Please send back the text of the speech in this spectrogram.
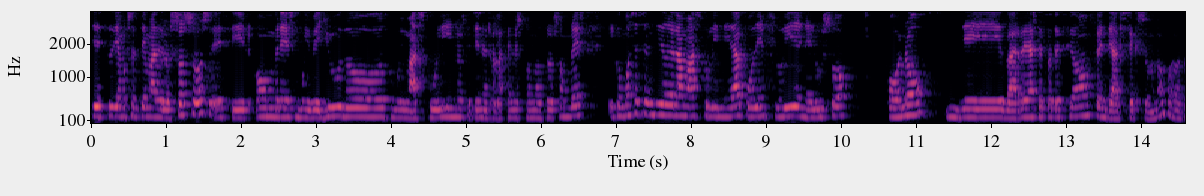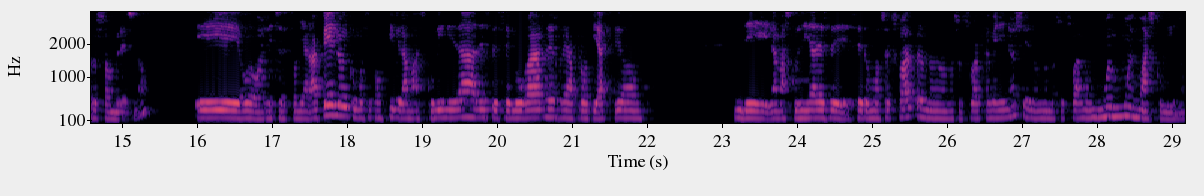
Estudiamos el tema de los osos, es decir, hombres muy velludos, muy masculinos, que tienen relaciones con otros hombres, y cómo ese sentido de la masculinidad puede influir en el uso o no de barreras de protección frente al sexo, ¿no? Con otros hombres, ¿no? Eh, o el hecho de follar a pelo y cómo se concibe la masculinidad desde ese lugar de reapropiación de la masculinidad desde ser homosexual, pero no homosexual femenino, sino un homosexual muy, muy masculino.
